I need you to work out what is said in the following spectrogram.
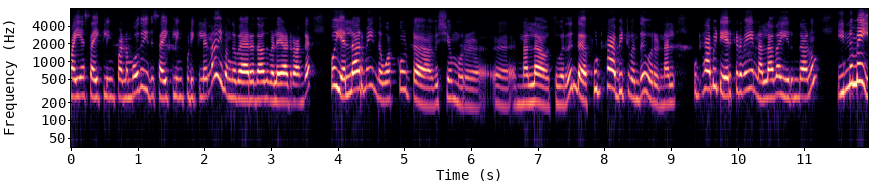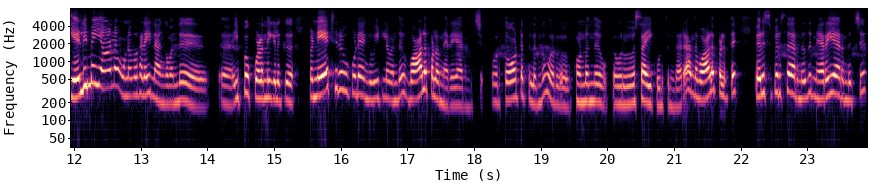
பையன் சைக்கிளிங் பண்ணும்போது இது சைக்கிளிங் பிடிக்கலன்னா இவங்க வேற ஏதாவது விளையாடுறாங்க. இப்போ எல்லாருமே இந்த ஒர்க் அவுட் விஷயம் ஒரு நல்லா ஒத்து வருது இந்த ஃபுட் ஹேபிட் வந்து ஒரு நல் ஃபுட் ஹேபிட் ஏற்கனவே நல்லா தான் இருந்தாலும் இன்னுமே எளிமையான உணவுகளை நாங்க வந்து இப்போ குழந்தைகளுக்கு இப்ப நேற்றிரவு கூட எங்க வீட்டுல வந்து வாழைப்பழம் நிறைய இருந்துச்சு. ஒரு தோட்டத்துல இருந்து ஒரு கொண்டு வந்து ஒரு விவசாயி கொடுத்திருந்தாரு. அந்த வாழைப்பழம் வாழைப்பழத்தை பெருசு பெருசா இருந்தது நிறைய இருந்துச்சு.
